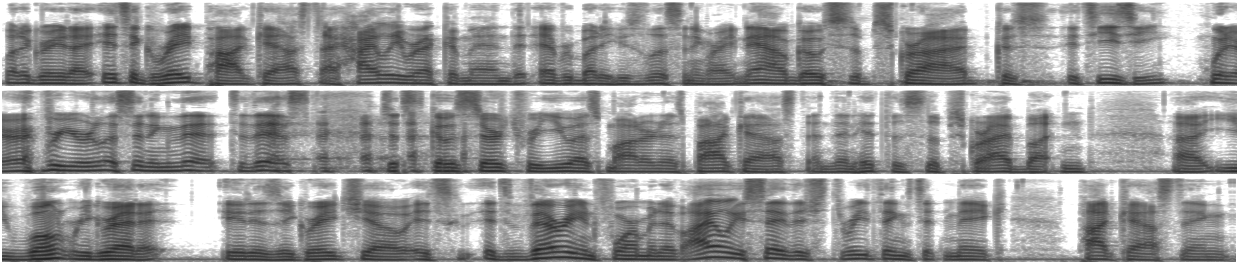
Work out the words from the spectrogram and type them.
What a great idea. It's a great podcast. I highly recommend that everybody who's listening right now go subscribe because it's easy. Wherever you're listening to this, just go search for US Modernist Podcast and then hit the subscribe button. Uh, you won't regret it. It is a great show. It's it's very informative. I always say there's three things that make podcasting,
